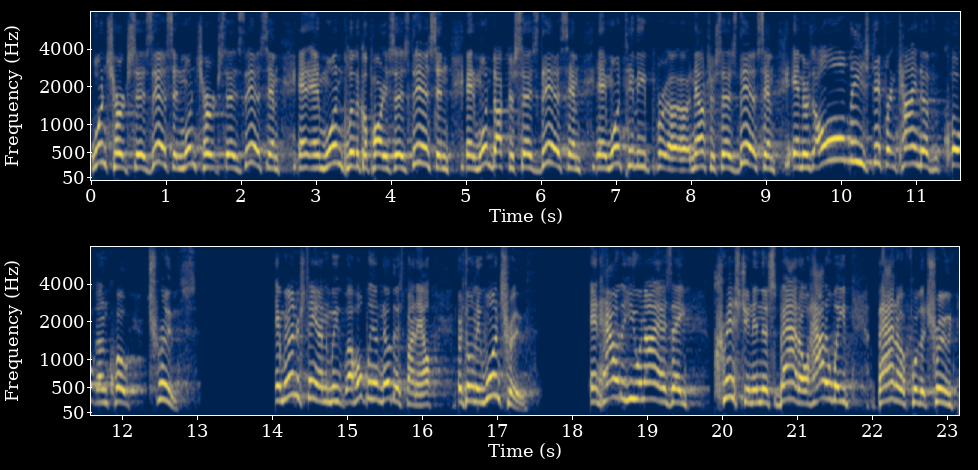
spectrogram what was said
one church says this, and one church says this, and, and, and one political party says this, and, and one doctor says this, and, and one TV uh, announcer says this, and, and there's all these different kind of quote unquote truths. And we understand, and we I hope we know this by now, there's only one truth. And how do you and I, as a Christian in this battle, how do we battle for the truth?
